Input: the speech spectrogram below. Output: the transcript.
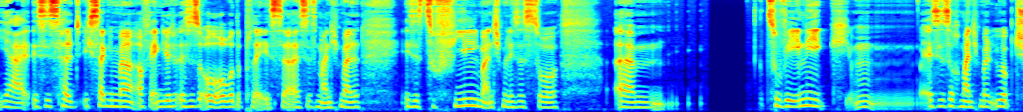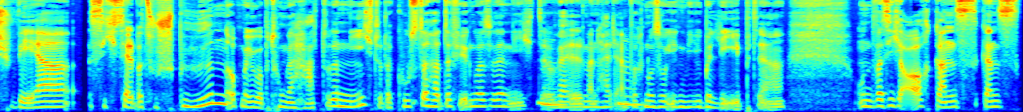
ja, es ist halt, ich sage immer auf Englisch, es ist all over the place. Ja. Es ist manchmal, ist es zu viel, manchmal ist es so ähm, zu wenig. Es ist auch manchmal überhaupt schwer, sich selber zu spüren, ob man überhaupt Hunger hat oder nicht oder Guster hat auf irgendwas oder nicht, mhm. weil man halt einfach mhm. nur so irgendwie überlebt. Ja. Und was ich auch ganz, ganz,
